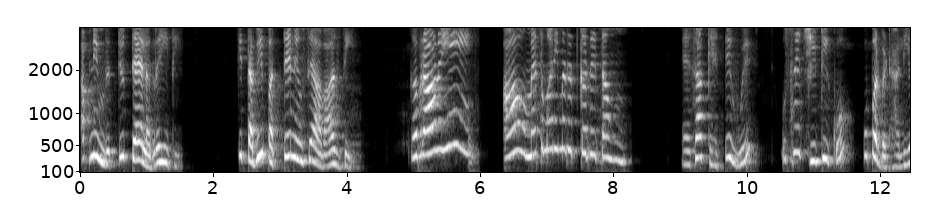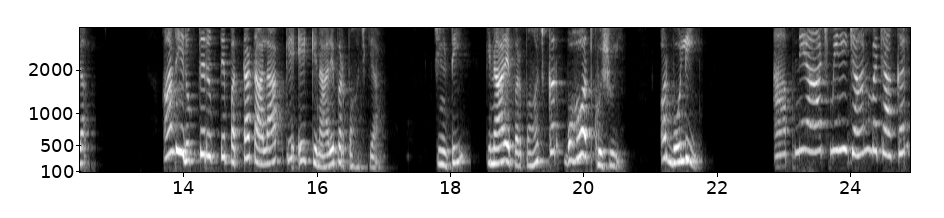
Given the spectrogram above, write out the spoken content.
अपनी मृत्यु तय लग रही थी कि तभी पत्ते ने उसे आवाज़ दी, घबराओ नहीं आओ, मैं तुम्हारी मदद कर देता हूँ। ऐसा कहते हुए उसने चीटी को ऊपर बैठा लिया। आंधी रुकते रुकते पत्ता तालाब के एक किनारे पर पहुँच गया। चींटी किनारे पर पहुंचकर बहुत खुश हुई और बोली, आपने आज मेरी जान बचाकर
